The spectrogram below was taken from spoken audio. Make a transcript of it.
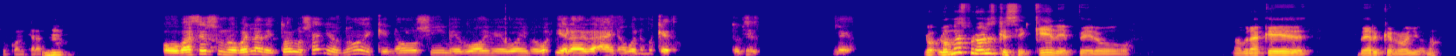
Su contrato. O va a ser su novela de todos los años, ¿no? De que no, sí, me voy, me voy, me voy. Y a la ay, no, bueno, me quedo. Entonces, lo, lo, más probable es que se quede, pero habrá que ver qué rollo, ¿no?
